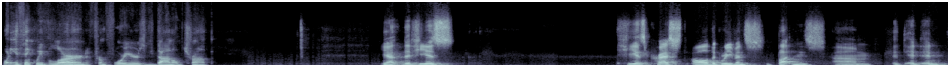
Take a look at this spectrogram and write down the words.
What do you think we've learned from four years of donald trump? Yeah that he is he has pressed all the grievance buttons um, and, and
